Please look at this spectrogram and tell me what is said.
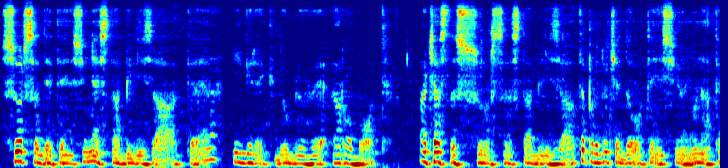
Sursă de tensiune stabilizată YW robot. Această sursă stabilizată produce două tensiuni, una 3,3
